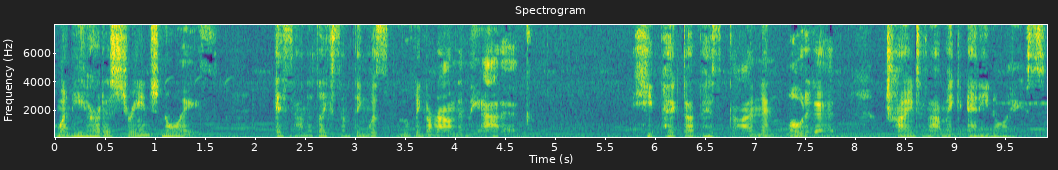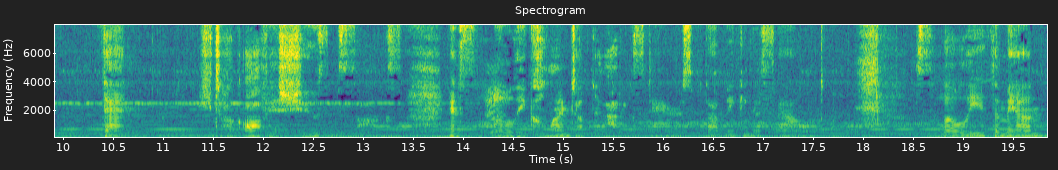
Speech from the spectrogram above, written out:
when he heard a strange noise. It sounded like something was moving around in the attic. He picked up his gun and loaded it trying to not make any noise. Then, he took off his shoes and socks and slowly climbed up the attic stairs without making a sound. Slowly, the man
